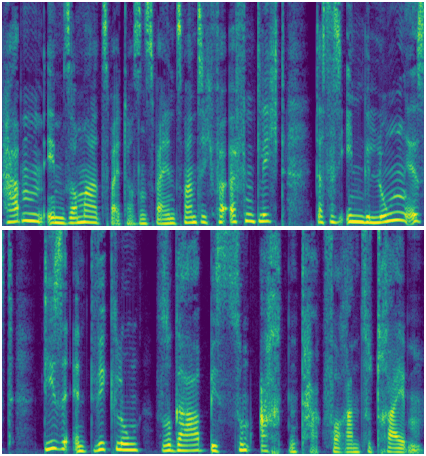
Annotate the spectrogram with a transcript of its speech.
haben im Sommer 2022 veröffentlicht, dass es ihnen gelungen ist, diese Entwicklung sogar bis zum achten Tag voranzutreiben.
